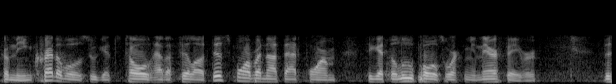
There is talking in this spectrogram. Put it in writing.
from The Incredibles who gets told how to fill out this form but not that form to get the loopholes working in their favor. The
